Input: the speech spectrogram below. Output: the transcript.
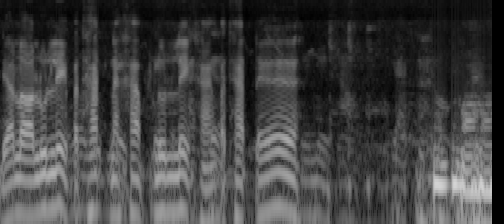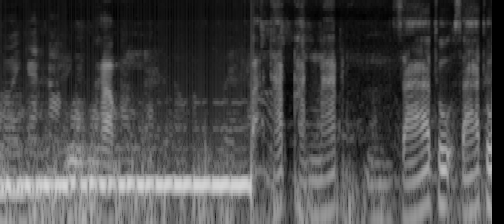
เดี๋ยวรอรุ่นเลขประทัดนะครับ รุ่นเลขหางประทัดเด้อนี่เอาอยากมาซอยกันเนาะครับ ประทัดพันนัดอืมสาธุสาธุ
